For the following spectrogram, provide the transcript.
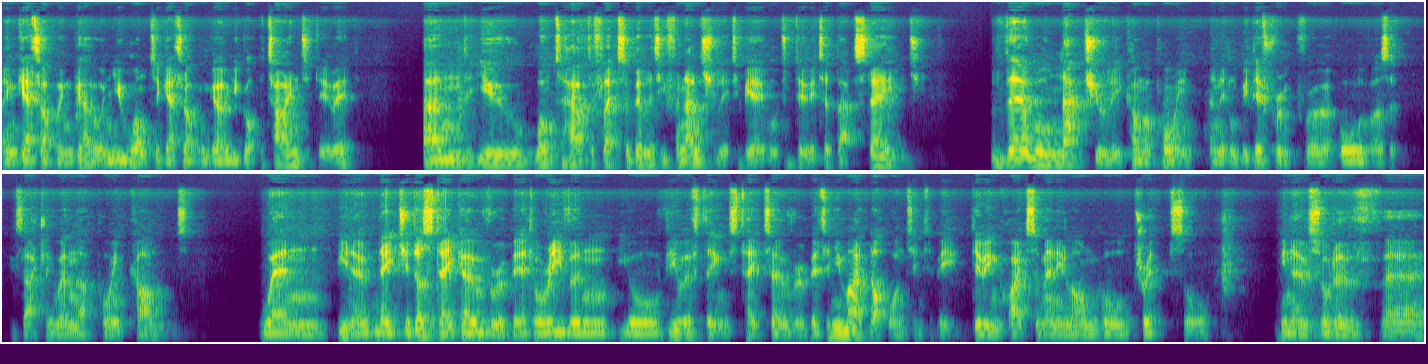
and get up and go. And you want to get up and go. You've got the time to do it, and you want to have the flexibility financially to be able to do it at that stage. There will naturally come a point, and it'll be different for all of us exactly when that point comes when you know nature does take over a bit or even your view of things takes over a bit and you might not wanting to be doing quite so many long haul trips or you know sort of uh,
